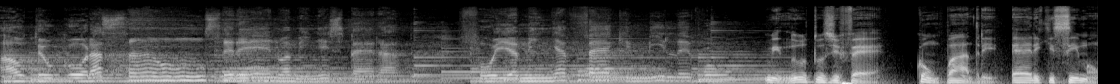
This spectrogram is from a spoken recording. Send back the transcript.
Ao teu coração sereno, a minha espera foi a minha fé que me levou. Minutos de Fé, com Padre Eric Simon.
